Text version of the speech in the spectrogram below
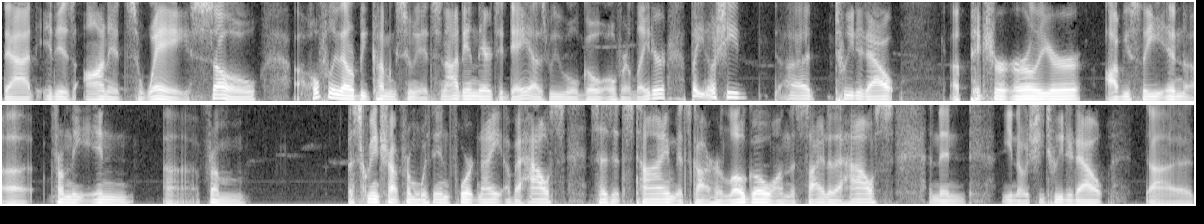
that it is on its way. So uh, hopefully that'll be coming soon. It's not in there today as we will go over later. But you know she uh, tweeted out a picture earlier obviously in uh, from the in from a screenshot from within Fortnite of a house. It says it's time. It's got her logo on the side of the house, and then you know she tweeted out uh,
